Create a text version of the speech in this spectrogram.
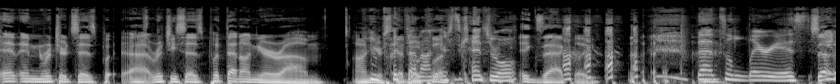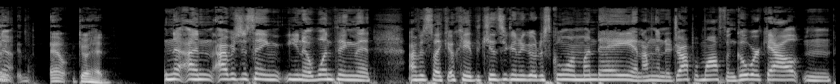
and, and Richard says, uh, Richie says, put that on your um on your Put schedule. that on your schedule. exactly. That's hilarious. So you know, uh, uh, go ahead. No, and I was just saying, you know, one thing that I was like, okay, the kids are going to go to school on Monday, and I'm going to drop them off and go work out, and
